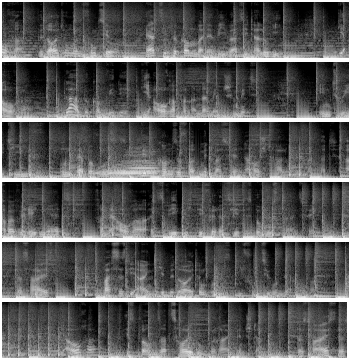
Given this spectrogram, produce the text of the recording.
Aura, Bedeutung und Funktion. Herzlich willkommen bei der Vivacitalogie. Die Aura. Klar bekommen wir die, die Aura von anderen Menschen mit. Intuitiv, unterbewusst. Wir bekommen sofort mit, was für eine Ausstrahlung jemand hat. Aber wir reden ja jetzt von der Aura als wirklich differenziertes Bewusstseinsfeld. Das heißt, was ist die eigentliche Bedeutung und die Funktion der Aura? Die Aura ist bei unserer Zeugung bereits entstanden. Das heißt, dass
